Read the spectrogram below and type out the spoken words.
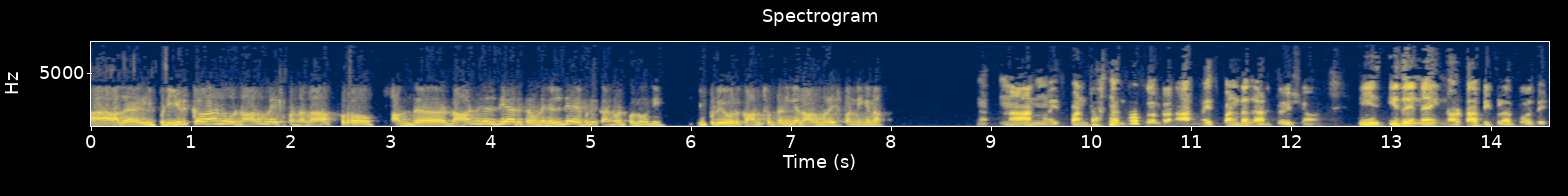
அத இப்படி இருக்கலாம்னு ஒரு நார்மலைஸ் பண்ணனா அப்புறம் அந்த நான் ஹெல்தியா இருக்கிறவங்க ஹெல்தியா எப்படி கன்வெர்ட் பண்ணுவ நீ? இப்படி ஒரு கான்செப்ட நீங்க நார்மலைஸ் பண்ணீங்கன்னா. நார்மலைஸ் பண்றாங்கன்னு தான் சொல்றேன். நார்மலைஸ் பண்றது அடுத்த விஷயம். நீ இது என்ன இன்னொரு டாபிக் உள்ள போகுது.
